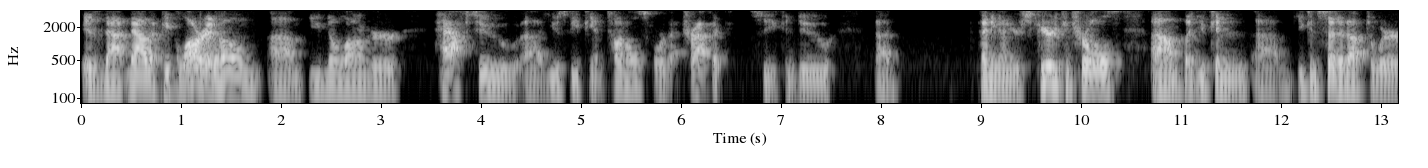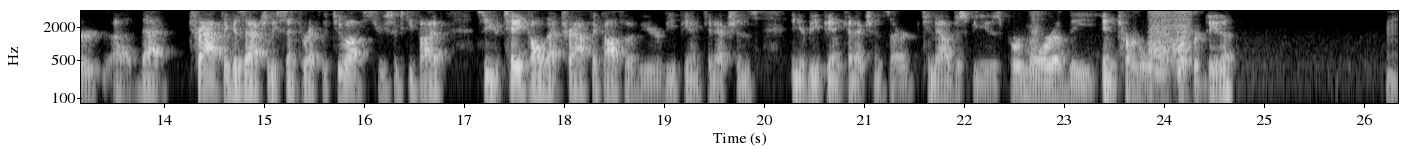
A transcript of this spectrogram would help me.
is that now that people are at home, um, you no longer have to uh, use VPN tunnels for that traffic. So you can do, uh, depending on your security controls, um, but you can um, you can set it up to where uh, that traffic is actually sent directly to Office 365. So you take all that traffic off of your VPN connections, and your VPN connections are can now just be used for more of the internal corporate data. Hmm.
